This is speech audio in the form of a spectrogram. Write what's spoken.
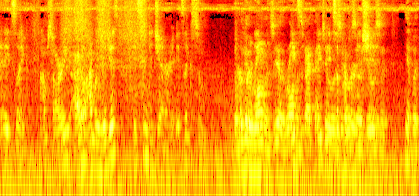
and it's like, I'm sorry, I don't, I'm religious. It's some degenerate. It's like some. But look at the Romans. Yeah, the Romans It's- back then it- too. it's was, a it was perverted was shit. a- yeah, but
